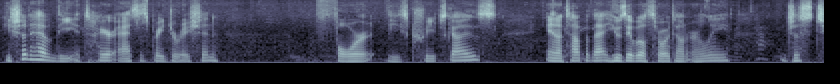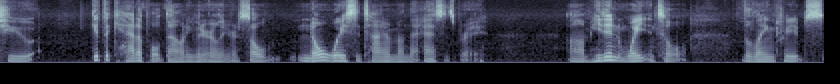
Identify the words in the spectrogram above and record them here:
he should have the entire acid spray duration for these creeps, guys. And on top of that, he was able to throw it down early, just to get the catapult down even earlier. So no wasted time on the acid spray. Um, he didn't wait until the lane creeps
